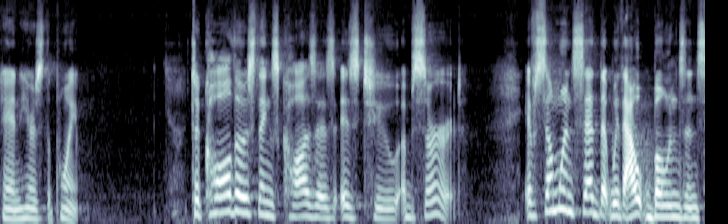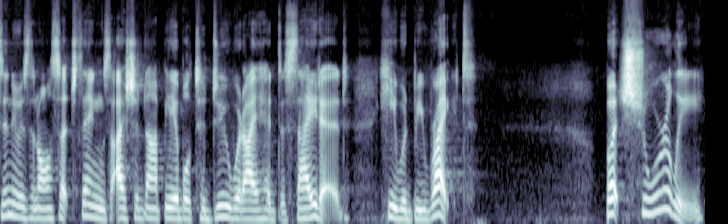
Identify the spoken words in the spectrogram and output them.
Okay, and here's the point to call those things causes is too absurd. If someone said that without bones and sinews and all such things, I should not be able to do what I had decided, he would be right. But surely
